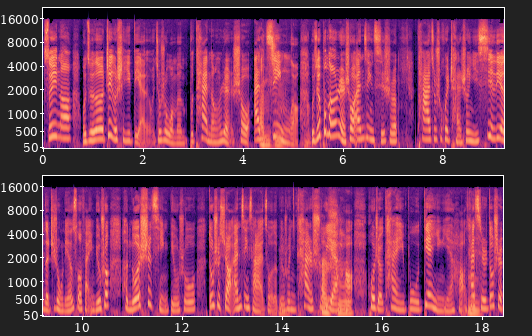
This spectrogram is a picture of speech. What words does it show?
所以呢，我觉得这个是一点，就是我们不太能忍受安静了。我觉得不能忍受安静，其实它就是会产生一系列的这种连锁反应。比如说很多事情，比如说都是需要安静下来做的。比如说你看书也好，或者看一部电影也好，它其实都是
